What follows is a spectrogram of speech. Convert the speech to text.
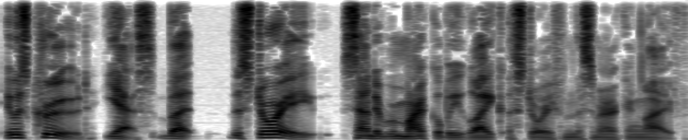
It was crude, yes, but the story sounded remarkably like a story from This American Life.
